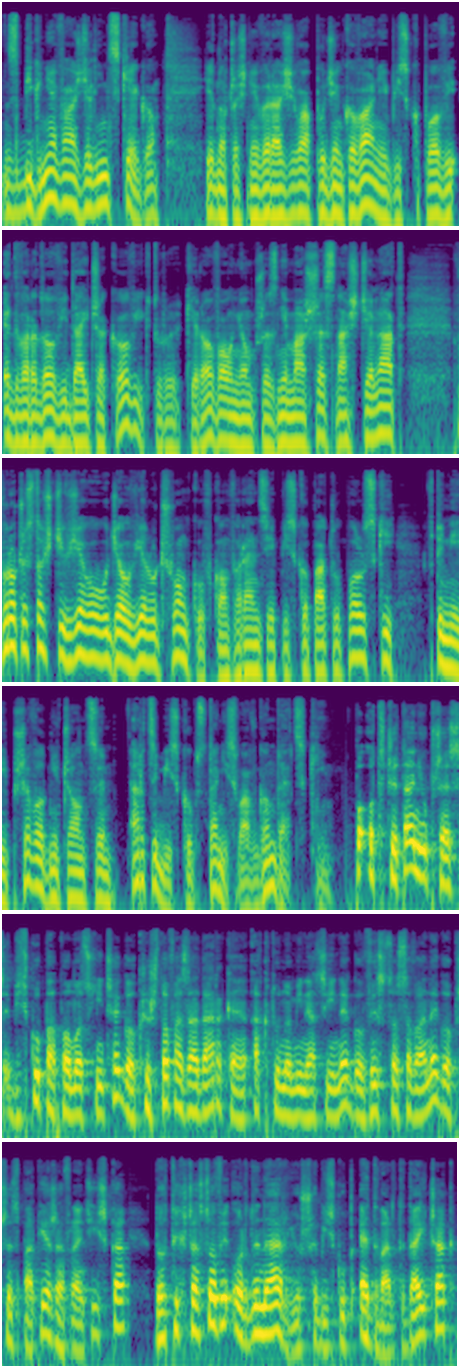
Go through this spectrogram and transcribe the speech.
Zbigniewa Zielińskiego. Jednocześnie wyraziła podziękowanie biskupowi Edwardowi Dajczakowi, który kierował nią przez niemal 16 lat. W uroczystości wzięło udział wielu członków konferencji Episkopatu Polski, w tym jej przewodniczący arcybiskup Stanisław Gondecki. Po odczytaniu przez biskupa pomocniczego Krzysztofa Zadarkę aktu nominacyjnego wystosowanego przez papieża Franciszka, dotychczasowy ordynariusz biskup Edward Dajczak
